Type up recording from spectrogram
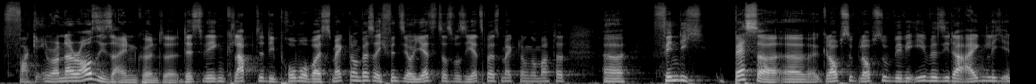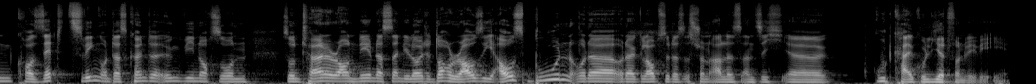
fucking Ronda Rousey sein könnte. Deswegen klappte die Promo bei SmackDown besser. Ich finde sie auch jetzt, das, was sie jetzt bei SmackDown gemacht hat, äh, finde ich besser. Äh, glaubst du, glaubst du, WWE will sie da eigentlich in Korsett zwingen und das könnte irgendwie noch so ein, so ein Turnaround nehmen, dass dann die Leute doch Rousey ausbuhen? Oder, oder glaubst du, das ist schon alles an sich äh, gut kalkuliert von WWE?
